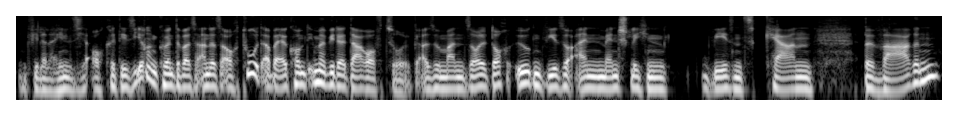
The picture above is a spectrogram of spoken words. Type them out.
in vielerlei Hinsicht auch kritisieren könnte, was anders auch tut, aber er kommt immer wieder darauf zurück. Also man soll doch irgendwie so einen menschlichen Wesenskern bewahren.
